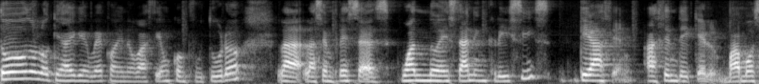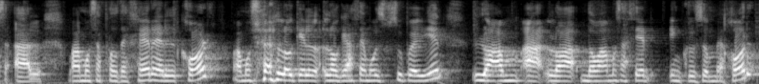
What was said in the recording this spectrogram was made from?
todo lo que hay que ver con innovación, con futuro, las empresas cuando están en crisis, ¿qué hacen? Hacen de que vamos, al, vamos a proteger el core, vamos a lo que, lo que hacemos súper bien, lo, lo, vamos a hacer incluso mejor,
